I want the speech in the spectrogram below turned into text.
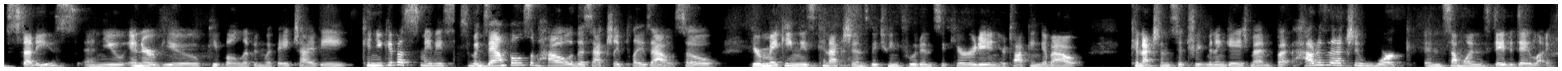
studies and you interview people living with HIV. Can you give us maybe some examples of how this actually plays out? So you're making these connections between food insecurity and you're talking about connections to treatment engagement, but how does it actually work in someone's day to day life?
